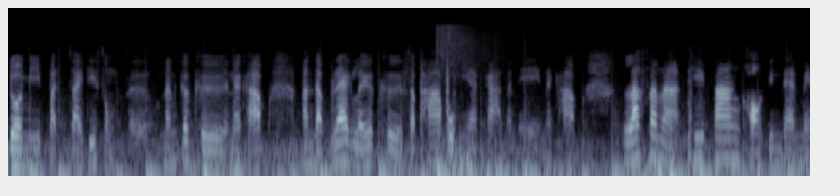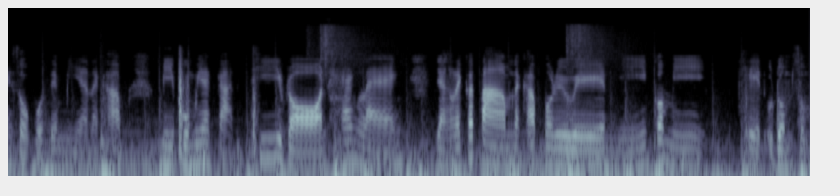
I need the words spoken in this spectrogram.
โดยมีปัจจัยที่ส่งเสริมนั่นก็คือนะครับอันดับแรกเลยก็คือสภาพภูมิอากาศนั่นเองนะครับ ลักษณะที่ตั้งของดินแดนเมโสโปเตเมียนะครับมีภูมิอากาศที่ร้อนแห้งแล้ง อย่างไรก็ตามนะครับบริเวณนี้ก็มี เขตอุดมสม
